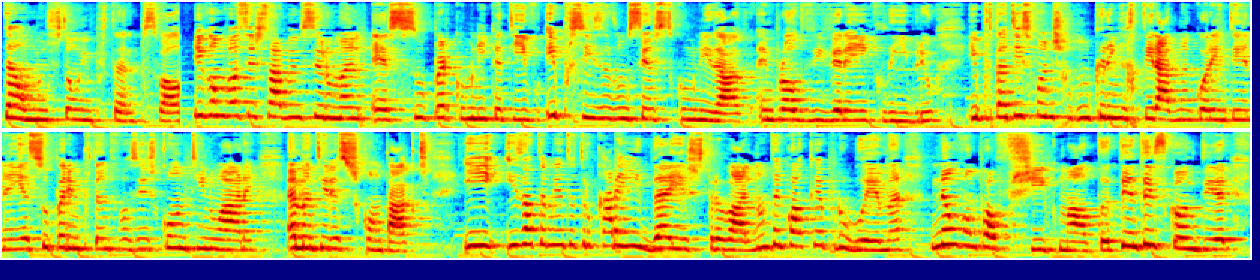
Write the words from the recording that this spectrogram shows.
tão, mas tão importante, pessoal. E como vocês sabem, o ser humano é super comunicativo e precisa de um senso de comunidade em prol de viver em equilíbrio. E portanto, isso foi-nos um bocadinho retirado na quarentena e é super importante vocês continuarem a manter esses contactos e exatamente a trocarem ideias de trabalho. Não tem qualquer problema, não vão para o fuxico, malta, tentem se conter,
